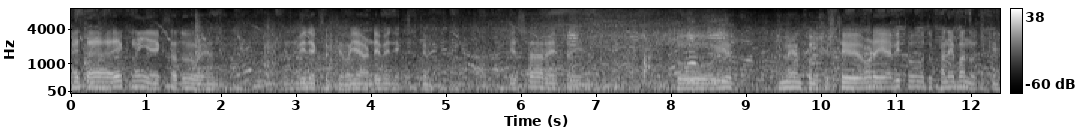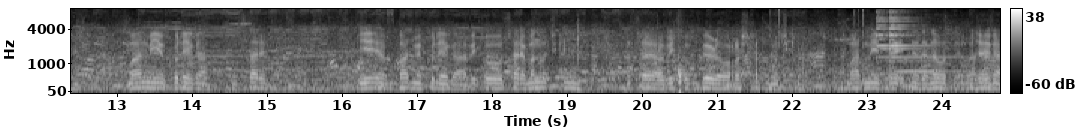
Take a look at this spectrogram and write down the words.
ایسا ایک نہیں ہے، ایک سدو ہے۔ بھی دیکھ سکتے ہو، یہ انڈے بھی دیکھ سکتے ہو۔ یہ سارا ایسا ہی ہے۔ تو یہ مین پل خشتے روڈ ہے ابھی تو دکانیں بند ہو چکے ہیں۔ بعد میں یہ کھلے گا۔ سارے یہ بعد میں کھلے گا۔ ابھی تو سارے بند ہو چکے ہیں۔ اچھا، ابھی تو بھیڑ اور رش ختم ہو چکے ہیں بعد میں اس اتنا زیادہ ہو جائے گا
